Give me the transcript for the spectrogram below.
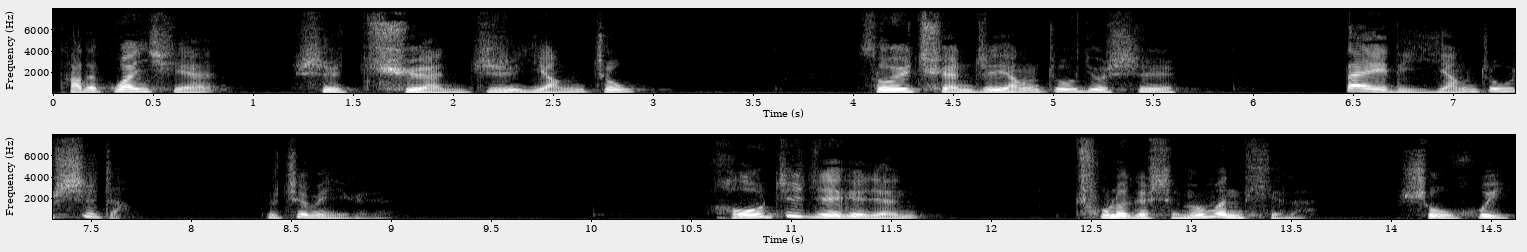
他的官衔是犬知扬州。所谓犬知扬州，就是代理扬州市长，就这么一个人。侯志这个人出了个什么问题呢？受贿。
